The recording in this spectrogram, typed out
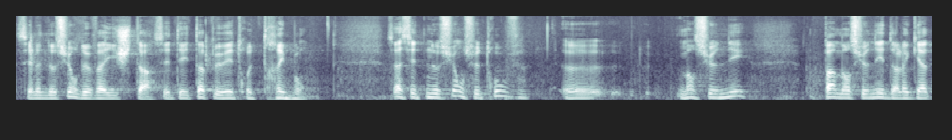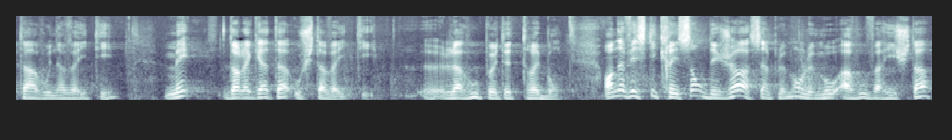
c'est la notion de Vaishta. Cet état peut être très bon. Ça, cette notion se trouve euh, mentionnée, pas mentionnée dans la Gata Vunavaiti, mais dans la Gata Ushtavaiti. Euh, L'Ahu peut être très bon. En avestique récent, déjà, simplement, le mot Ahu Vahishta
